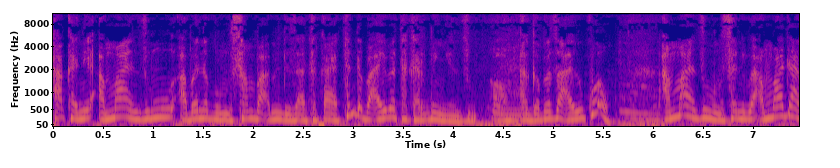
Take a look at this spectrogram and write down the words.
haka ne amma yanzu mu a bana ba mu san ba abin da za ta kaya tunda ba a yi ba takardun yanzu. A gaba za a yi ko? Amma yanzu ba mu sani ba amma da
